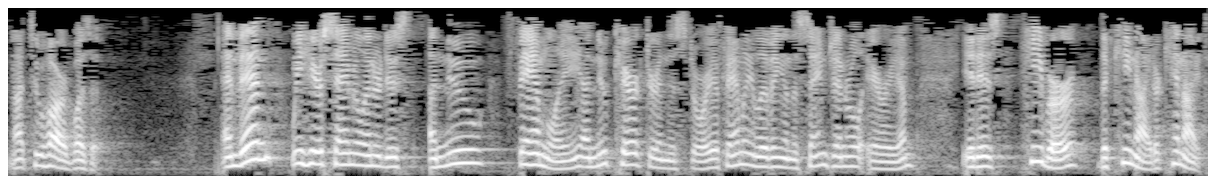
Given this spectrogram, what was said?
Not too hard, was it? And then we hear Samuel introduce a new family, a new character in this story, a family living in the same general area. It is Heber the Kenite or Kenite.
